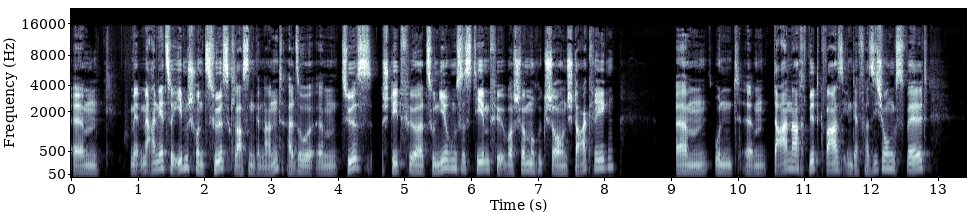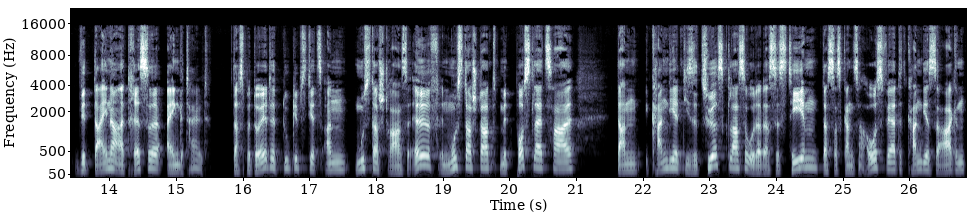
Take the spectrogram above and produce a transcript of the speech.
Ähm, wir, wir haben jetzt soeben schon ZÜRS-Klassen genannt. Also ähm, ZÜRS steht für Zonierungssystem für Überschwemmung, Rückstau und Starkregen. Ähm, und ähm, danach wird quasi in der Versicherungswelt wird deine Adresse eingeteilt. Das bedeutet, du gibst jetzt an Musterstraße 11 in Musterstadt mit Postleitzahl, dann kann dir diese ZÜRS-Klasse oder das System, das das Ganze auswertet, kann dir sagen,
